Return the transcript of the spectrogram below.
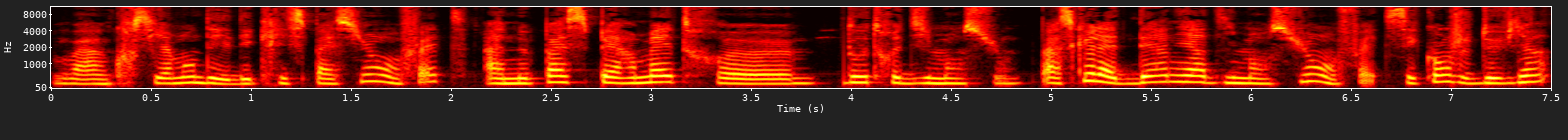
bah, inconsciemment des, crispations en fait, à ne pas se permettre euh, d'autres dimensions. Parce que la dernière dimension en fait, c'est quand je deviens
